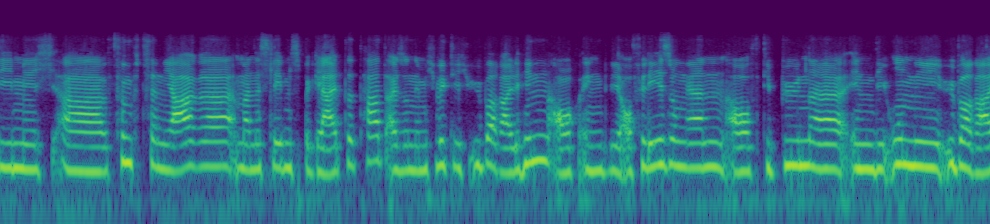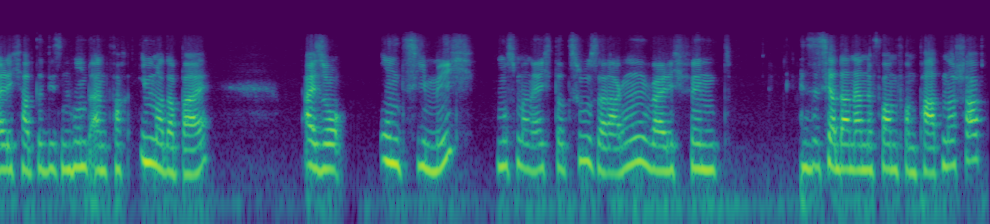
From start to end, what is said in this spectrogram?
die mich äh, 15 Jahre meines Lebens begleitet hat, also nämlich wirklich überall hin, auch irgendwie auf Lesungen, auf die Bühne, in die Uni, überall. Ich hatte diesen Hund einfach immer dabei. Also und sie mich muss man echt dazu sagen, weil ich finde, es ist ja dann eine Form von Partnerschaft.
